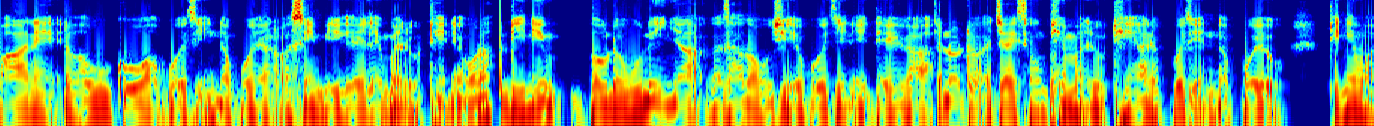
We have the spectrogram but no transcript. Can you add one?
ပါးနဲ့လီဗာပူးကိုးအောင်ပွဲစဉ်နှစ်ပွဲကတော့အဆင်ပြေခဲ့လိမ့်မယ်လို့ထင်တယ်ပေါ့နော်ဒီနေ့ဗုဒ္ဓဦးနေ့ညကစားတော့ရှိတဲ့ပွဲစဉ်တွေတဲကကျွန်တော်တို့အကြိုက်ဆုံးဖြစ်မယ်လို့ထင်ရတဲ့ပွဲစဉ်နှစ်ပွဲကိုဒီနေ့မှာ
